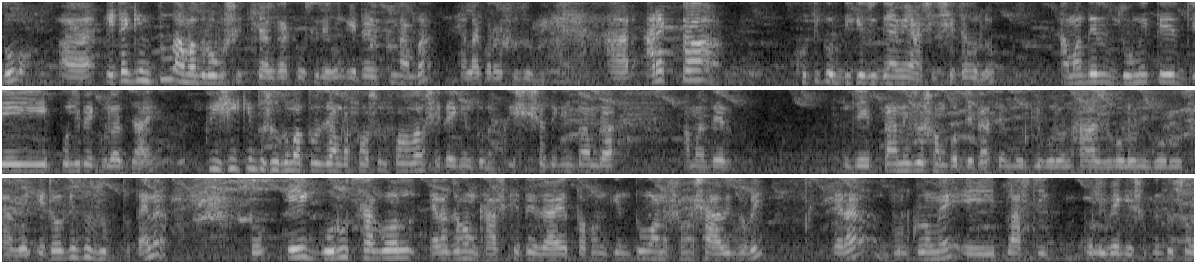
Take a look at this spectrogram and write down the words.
তো এটা কিন্তু আমাদের অবশ্যই খেয়াল রাখা উচিত এবং এটা কিন্তু আমরা হেলা করার সুযোগ নেই। আর আরেকটা ক্ষতিকর দিকে যদি আমি আসি, সেটা হলো আমাদের জমিতে যেই পলিব্যাগগুলো যায়, কৃষি কিন্তু শুধুমাত্র যে আমরা ফসল ফলালাম সেটাই কিন্তু না। কৃষির সাথে কিন্তু আমরা আমাদের যে প্রাণীজ সম্পদ যেটা আছে, মুরগি বলুন, হাঁস বলুন, গরু, ছাগল, এটাও কিন্তু যুক্ত, তাই না? তো এই গরু, ছাগল, এরা যখন ঘাস খেতে যায়, তখন কিন্তু অনেক সময় স্বাভাবিকভাবেই এরা ভুলক্রমে এই প্লাস্টিক, পলিব্যাগ এসব কিন্তু ছোটো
